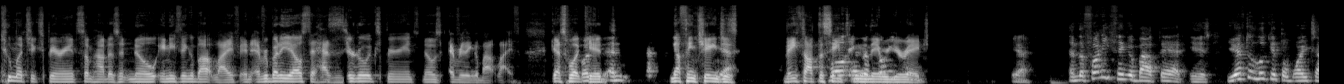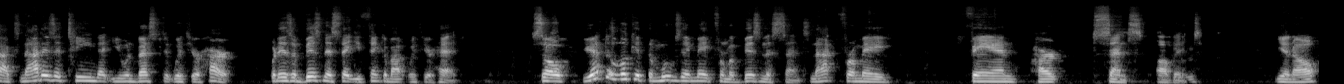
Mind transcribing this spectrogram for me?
too much experience somehow doesn't know anything about life, and everybody else that has zero experience knows everything about life. Guess what, But kid? and Nothing changes. They thought the same Well, thing when the they were your thing- age. And the funny thing about that is you have to look at the White Sox not as a team that you invested with your heart, but as a business that you think about with your head. So you have to look at the moves they make from a business sense, not from a fan heart sense of it. You know,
